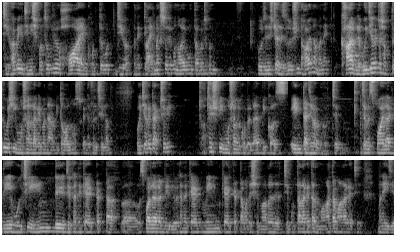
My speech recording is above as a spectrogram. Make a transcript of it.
যেভাবে জিনিসপত্রগুলো হয়, ঘটতে ঘটতে যেভাবে মানে ক্লাইম্যাক্সটা যখন হয় এবং তারপর যখন ওই জিনিসটা রেজলিউশনটা হয় না মানে খারাপ লাগে। ওই জায়গাটা সব থেকে বেশি ইমোশনাল লাগে মানে আমি তো অলমোস্ট কেটে ফেলছিলাম। ওই জায়গাটা অ্যাকচুয়ালি যথেষ্ট ইমোশনাল করে দেয় বিকজ এন্ডটা যেভাবে হচ্ছে। যে আমি স্পয়লার দিয়ে বলছি এন্ডে যেখানে ক্যারেক্টারটা স্পয়লার দিলাম, এখানে মেইন ক্যারেক্টারটা আমাদের সে মারা যাচ্ছে এবং তার আগে তার মাটা মারা গেছে। মানে এই যে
